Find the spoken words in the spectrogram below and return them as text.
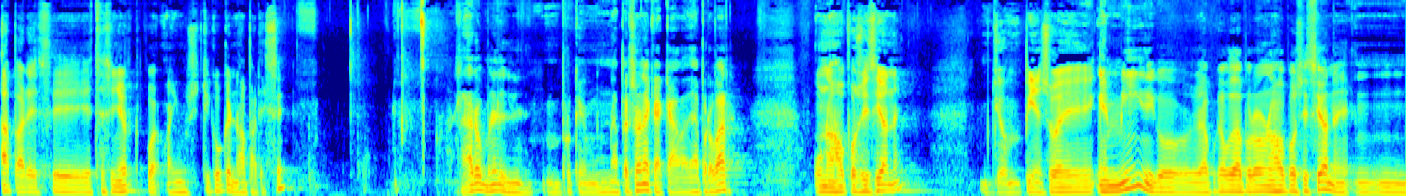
aparece este señor, pues hay un chico que no aparece. Raro, hombre, porque una persona que acaba de aprobar unas oposiciones, yo pienso en, mí, digo, acabo de aprobar unas oposiciones, mm,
